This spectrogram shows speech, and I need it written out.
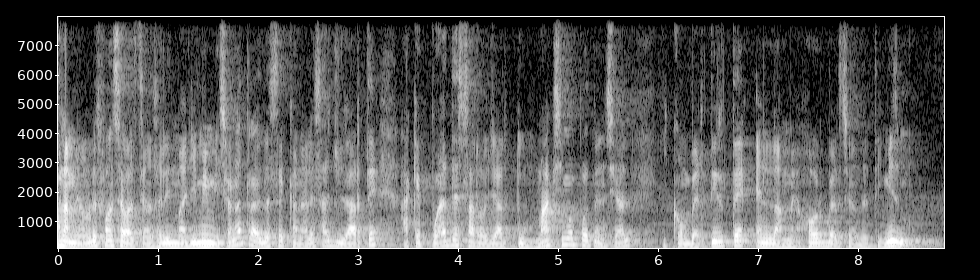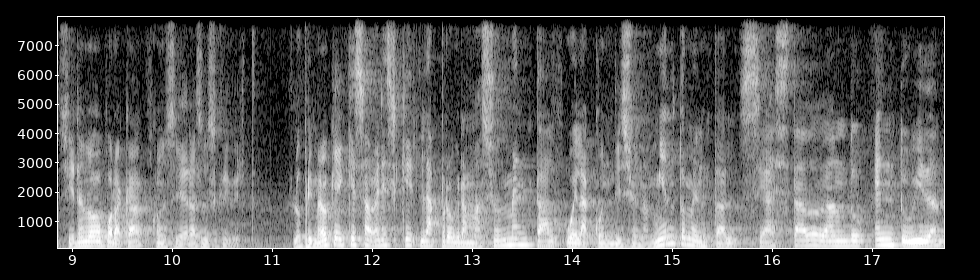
Hola, mi nombre es Juan Sebastián Celis y mi misión a través de este canal es ayudarte a que puedas desarrollar tu máximo potencial y convertirte en la mejor versión de ti mismo. Si eres nuevo por acá, considera suscribirte. Lo primero que hay que saber es que la programación mental o el acondicionamiento mental se ha estado dando en tu vida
